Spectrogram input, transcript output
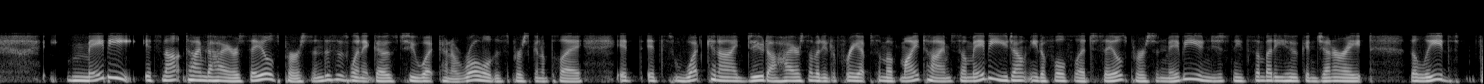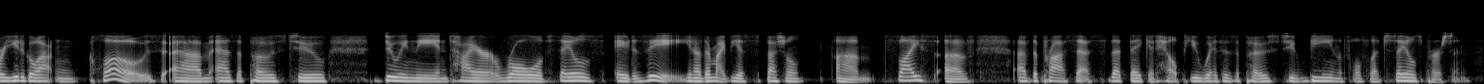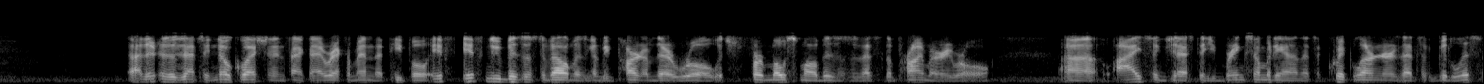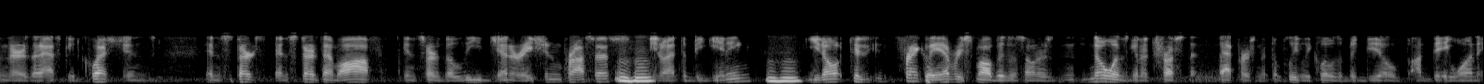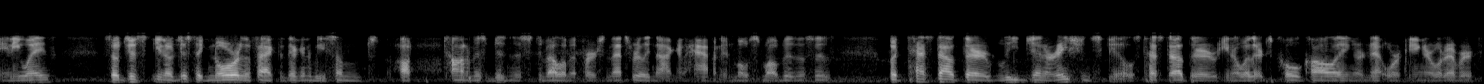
maybe it's not time to hire a salesperson. This is when it goes to what kind of role this person going to play. It, it's what can I do to hire somebody to free up some of my time. So maybe you don't need a full fledged salesperson. Maybe you just need somebody who can generate the leads for you to go out and close, um, as opposed to doing the entire role of sales A to Z. You know, there might be a special um, slice of of the process that they could help you with, as opposed to being the full fledged salesperson. Uh, there, there's absolutely no question. In fact, I recommend that people, if if new business development is going to be part of their role, which for most small businesses that's the primary role, uh, I suggest that you bring somebody on that's a quick learner, that's a good listener, that asks good questions, and start and start them off in sort of the lead generation process, mm-hmm. you know, at the beginning. Mm-hmm. You don't, because frankly, every small business owner, no one's going to trust that, that person to completely close a big deal on day one, anyways. So just, you know, just ignore the fact that they're going to be some autonomous business development person. That's really not going to happen in most small businesses. But test out their lead generation skills. Test out their, you know, whether it's cold calling or networking or whatever,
